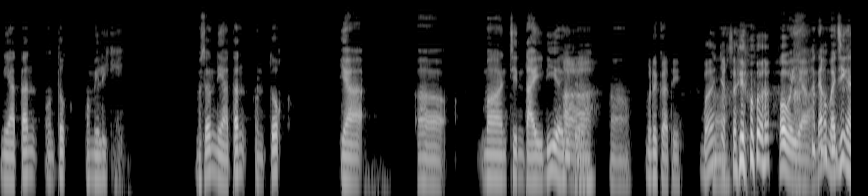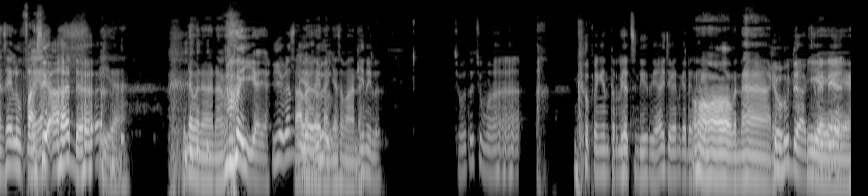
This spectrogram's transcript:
niatan untuk memiliki maksudnya niatan untuk ya eh mencintai dia gitu ya. Heeh. mendekati banyak Ah. saya mah. Oh iya, Anda kan bajingan, saya lupa pasti ya. ada Iya. Benar benar benar. Oh iya ya. iya kan Salah ya, saya lu sama Anda. gini loh cowok tuh cuma nggak pengen terlihat sendiri aja kan kadang-kadang Oh, benar. ya udah Iya, iya, dia iya.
